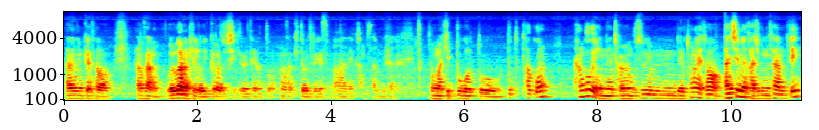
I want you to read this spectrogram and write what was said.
하나님께서 항상 올바른 길로 이끌어 주시기를 제가 또 항상 기도를 드리겠습니다. 아, 네 감사합니다. 정말 기쁘고 또 뿌듯하고 한국에 있는 젊은 무슬림들 통해서 관심을 가지고 있는 사람들이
